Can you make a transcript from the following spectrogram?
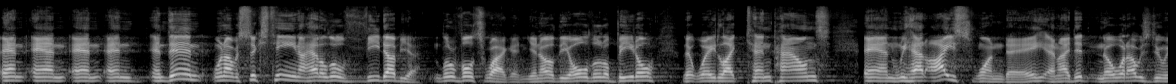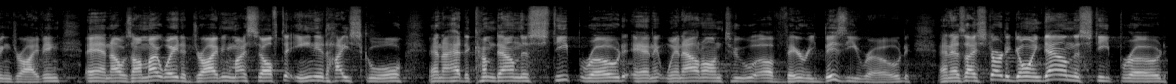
And, and, and, and, and then when I was 16, I had a little VW, a little Volkswagen, you know, the old little Beetle that weighed like 10 pounds. And we had ice one day, and I didn't know what I was doing driving. And I was on my way to driving myself to Enid High School, and I had to come down this steep road, and it went out onto a very busy road. And as I started going down the steep road,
